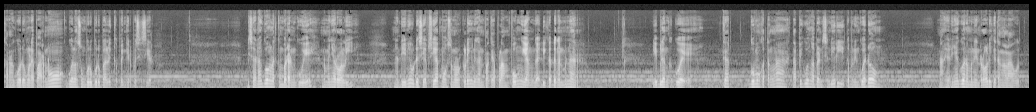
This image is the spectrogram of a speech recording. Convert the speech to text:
Karena gue udah mulai parno, gue langsung buru-buru balik ke pinggir pesisir. Di sana gue ngeliat kembaran gue, namanya Rolly. Nah dia ini udah siap-siap mau snorkeling dengan pakai pelampung yang nggak diikat dengan benar. Dia bilang ke gue, Kat, gue mau ke tengah, tapi gue nggak berani sendiri, temenin gue dong. Nah akhirnya gue nemenin Rolly ke tengah laut.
